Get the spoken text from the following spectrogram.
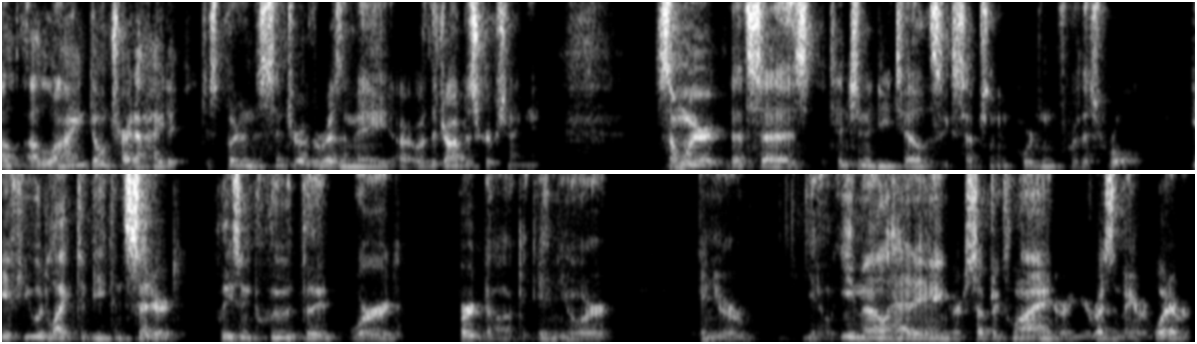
a, a line. Don't try to hide it. Just put it in the center of the resume or, or the job description. I mean, somewhere that says attention to detail is exceptionally important for this role. If you would like to be considered, please include the word bird dog in your in your you know email heading or subject line or in your resume or whatever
